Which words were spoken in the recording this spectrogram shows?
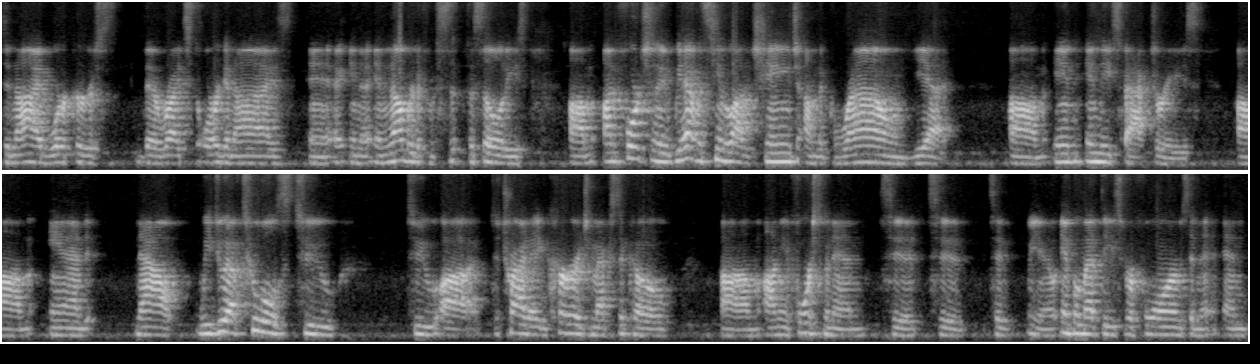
denied workers their rights to organize in, in, a, in a number of different facilities um, unfortunately, we haven't seen a lot of change on the ground yet um, in, in these factories. Um, and now we do have tools to, to, uh, to try to encourage Mexico um, on the enforcement end to, to, to you know, implement these reforms and, and,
